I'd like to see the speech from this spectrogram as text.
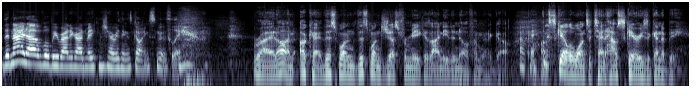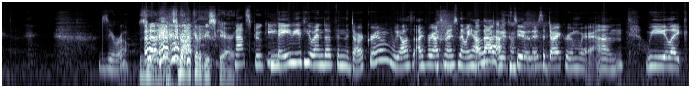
the night of, we'll be running around making sure everything's going smoothly. Right on. Okay, this one this one's just for me because I need to know if I'm going to go. Okay. On a scale of one to ten, how scary is it going to be? Zero. Zero. it's not going to be scary. Not spooky? Maybe if you end up in the dark room, we also I forgot to mention that we have Oh, that yeah. booth too. There's a dark room where um we like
